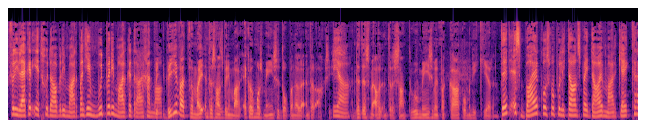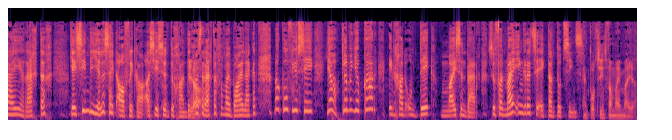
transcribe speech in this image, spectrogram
vir die lekker eetgoed daar by die mark, want jy moet by die marke draai gaan maak. Weet jy wat vir my interessant is by die mark? Ek hou mos mense dop in hulle interaksies. Ja. Dit is my altyd interessant hoe mense met mekaar kommunikeer. Dit is baie kosmopolitaans by daai mark. Jy kry regtig, jy sien die hele Suid-Afrika as jy so toe gaan. Dit ja. was regtig vir my baie lekker. Maar ek wil vir jou sê, ja, klim in jou kar en gaan ontdek Meisenberg. So van my Ingrid sê ek dan totsiens. En totsiens van my Meyer.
